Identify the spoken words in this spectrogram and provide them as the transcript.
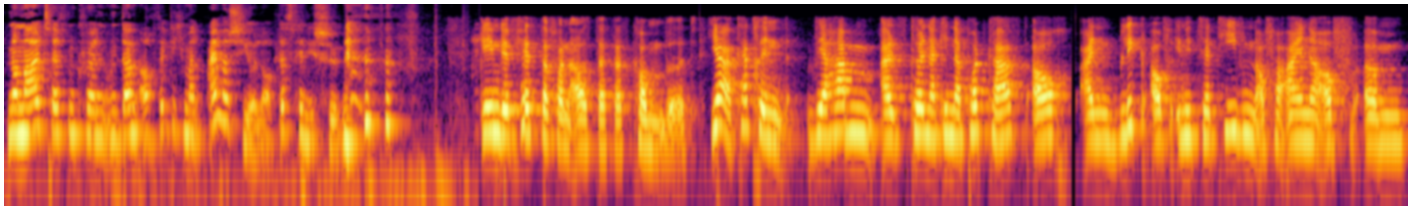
normal treffen können und dann auch wirklich mal einmal Skiurlaub. Das fände ich schön. Gehen wir fest davon aus, dass das kommen wird. Ja, Katrin, wir haben als Kölner Kinder Podcast auch einen Blick auf Initiativen, auf Vereine, auf ähm,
